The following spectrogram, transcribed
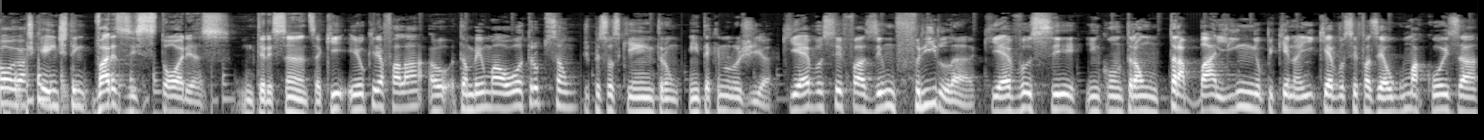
Pessoal, eu acho que a gente tem várias histórias interessantes aqui, eu queria falar também uma outra opção de pessoas que entram em tecnologia, que é você fazer um freela, que é você encontrar um trabalhinho pequeno aí, que é você fazer alguma coisa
